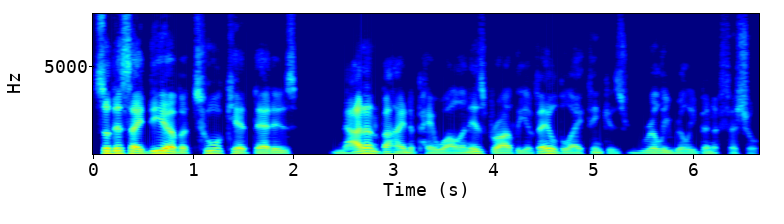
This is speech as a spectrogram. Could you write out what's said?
So this idea of a toolkit that is not on, behind a paywall and is broadly available, I think is really, really beneficial.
